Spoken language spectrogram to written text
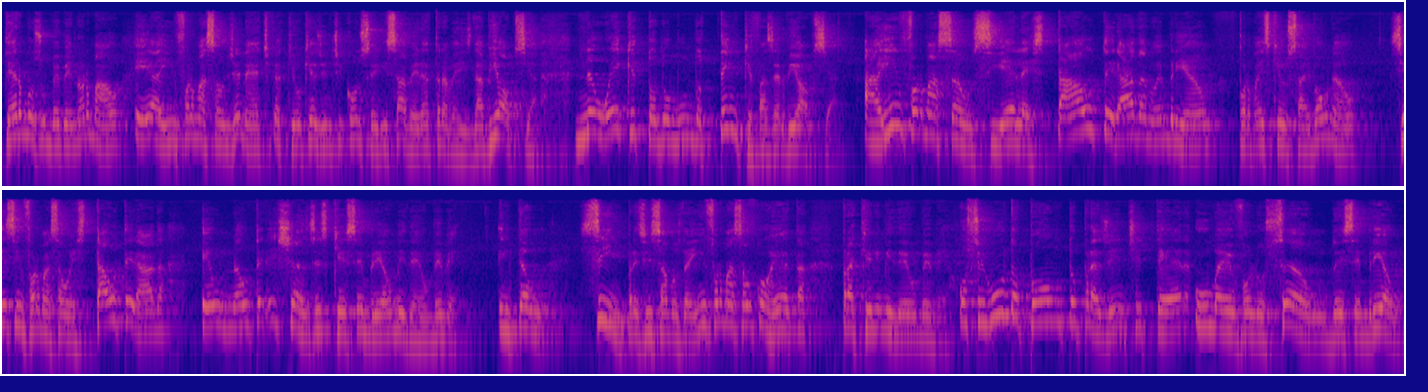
termos um bebê normal, é a informação genética, que é o que a gente consegue saber através da biópsia. Não é que todo mundo tem que fazer biópsia. A informação, se ela está alterada no embrião, por mais que eu saiba ou não, se essa informação está alterada, eu não terei chances que esse embrião me dê um bebê. Então, Sim, precisamos da informação correta para que ele me dê um bebê. O segundo ponto para a gente ter uma evolução desse embrião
